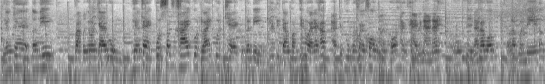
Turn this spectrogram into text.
เพียงแค่ตอนนี้ ฝากเป็นกำลังใจผมเพียงแค่กด subscribe กดไลค์กดแชร์กดกระดิ่ง เพื่อติดตามความเคลื่อนไหวนะครับ อาจจะพูดไม่ค่อยคล่องหน่อยเพราะห่างหายไปนานนะ โอเคนะครับผมสำหรับวันนี้ต้อง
